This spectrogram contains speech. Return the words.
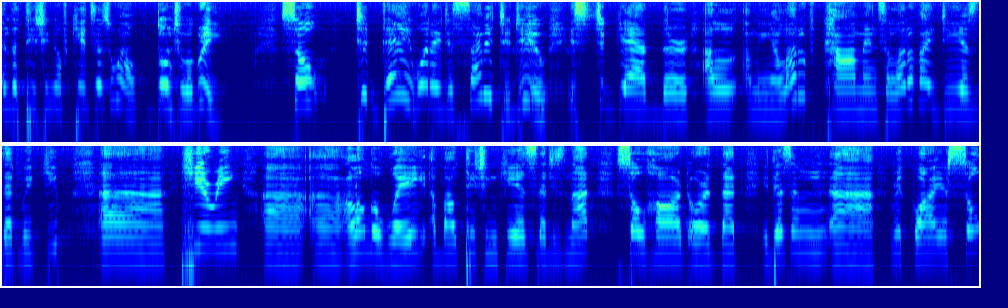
in the teaching of kids as well. Don't you agree? So today, what I decided to do is to gather, a l- I mean, a lot of comments, a lot of ideas that we keep uh, hearing uh, uh, along the way about teaching kids that is not so hard or that it doesn't uh, require so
